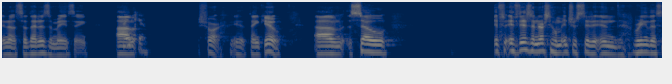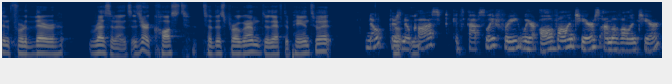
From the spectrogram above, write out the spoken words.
you. know, so that is amazing. Um, Thank you. Sure. Yeah, thank you. Um, so, if if there's a nursing home interested in bringing this in for their residents, is there a cost to this program? Do they have to pay into it? Nope, there's No, no cost. It's absolutely free. We are all volunteers. I'm a volunteer.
